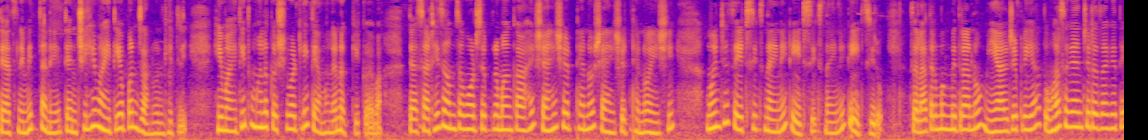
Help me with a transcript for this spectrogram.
त्याच निमित्ताने त्यांची ही माहिती आपण जाणून घेतली. ही माहिती तुम्हाला कशी वाटली ते आम्हाला नक्की कळवा. त्यासाठीच आमचा व्हॉट्सअप क्रमांक आहे शहाऐंशी अठ्ठ्याण्णव शहाऐंशी अठ्ठ्याण्णव ऐंशी. म्हणजेच eight six nine eight eight six nine eight eight zero चला तर मग मित्रांनो मी आलजे प्रिया तुम्हा सगळ्यांची रजा घेते.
